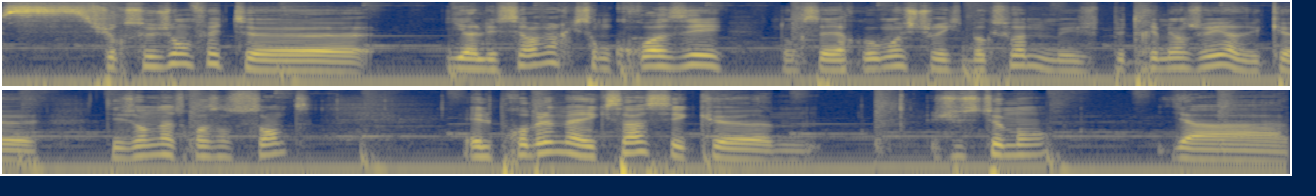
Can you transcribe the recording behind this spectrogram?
sur ce jeu en fait, euh, il y a les serveurs qui sont croisés. Donc c'est à dire que moi je suis sur Xbox One, mais je peux très bien jouer avec euh, des gens de la 360. Et le problème avec ça, c'est que justement, il y a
